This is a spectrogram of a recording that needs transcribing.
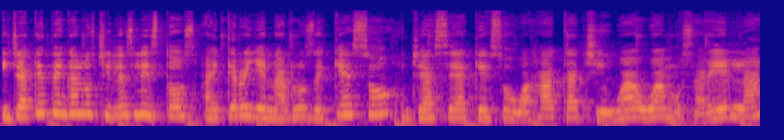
Y ya que tengan los chiles listos, hay que rellenarlos de queso, ya sea queso Oaxaca, Chihuahua, mozzarella.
